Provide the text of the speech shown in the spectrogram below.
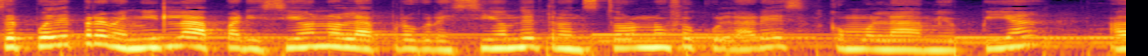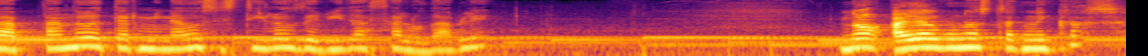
¿Se puede prevenir la aparición o la progresión de trastornos oculares como la miopía adaptando determinados estilos de vida saludable? No, hay algunas técnicas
